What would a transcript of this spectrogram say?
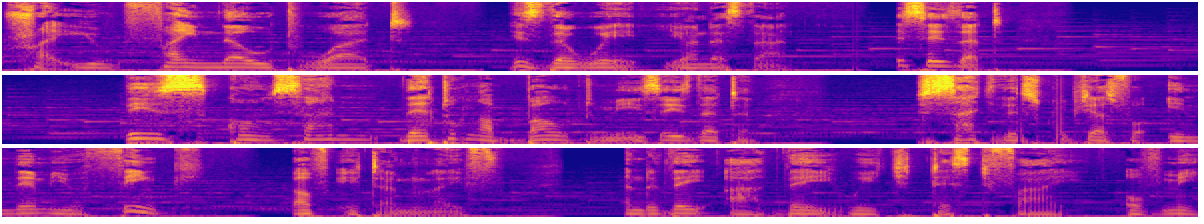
try you find out what is the way you understand? It says that this concern they're talking about me. It says that uh, search the scriptures for in them you think of eternal life and they are they which testify of me.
